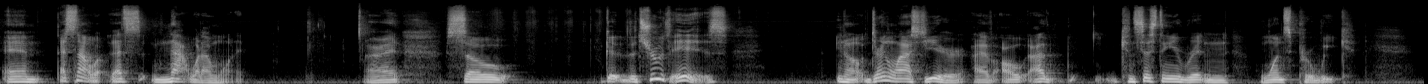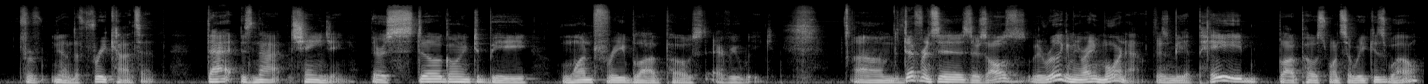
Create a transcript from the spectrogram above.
And that's not what that's not what I wanted. All right. So the truth is, you know, during the last year, I've all, I've consistently written once per week for you know the free content. That is not changing. There is still going to be one free blog post every week. Um, the difference is there's also they're really gonna be writing more now. There's gonna be a paid blog post once a week as well.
